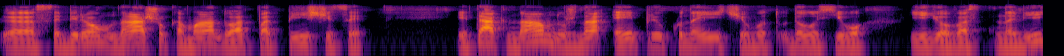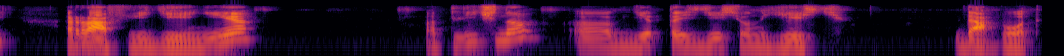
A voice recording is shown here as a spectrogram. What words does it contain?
э, соберем нашу команду от подписчицы. Итак, нам нужна Эйприл Кунаичи. Вот удалось его, ее восстановить. Раф ведение. Отлично. Э, где-то здесь он есть. Да, вот.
